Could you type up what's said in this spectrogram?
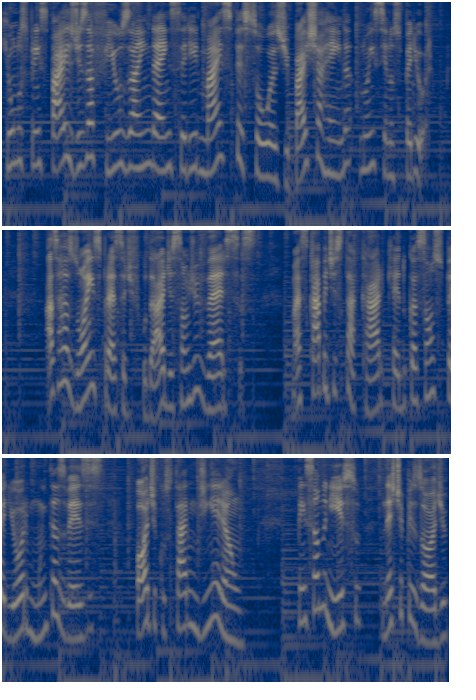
que um dos principais desafios ainda é inserir mais pessoas de baixa renda no ensino superior. As razões para essa dificuldade são diversas, mas cabe destacar que a educação superior muitas vezes pode custar um dinheirão. Pensando nisso, neste episódio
